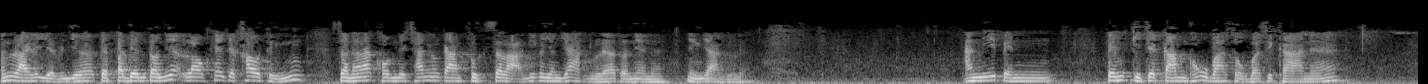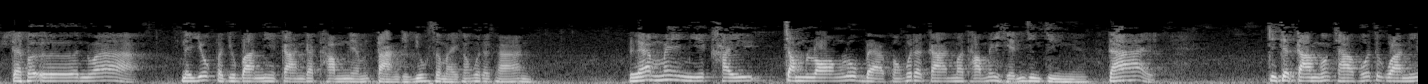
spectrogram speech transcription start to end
นั้นรายละเอียดมันเยอะ แต่ประเด็นตอนนี้เราแค่จะเข้าถึงสนานคมในชั้นของการฝึกสละนี่ก็ยังยากอยู่แล้วตอนนี้นะยังยากอยู่แล้ว อันนี้เป็นเป็นกิจกรรมของอุบาสกบาสิกานะ แต่เผอิญว่า ในยุคปัจจุบันนี้การกระทำเนี่ยมันต่างจากยุคสมัยของพุทธกาลและไม่มีใครจำลองรูปแบบของพุทธการมาทำให้เห็นจริง ๆ ได้ กิจกรรมของชาวพุทธทุกวันนี้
